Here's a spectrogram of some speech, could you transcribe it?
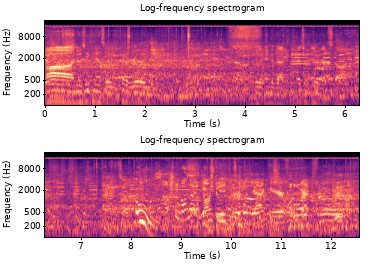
Ah, no Z cancel. Could have really, really ended that. That should have ended that stock. Alright, so, oh! Long kid back or back throw.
